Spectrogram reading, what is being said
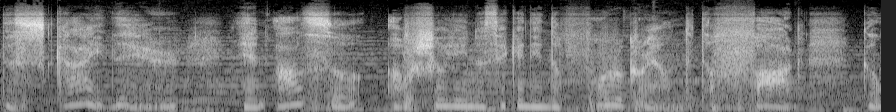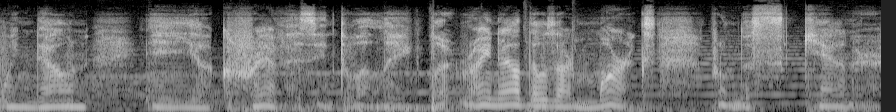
the sky there, and also I'll show you in a second in the foreground the fog going down a uh, crevice into a lake. But right now, those are marks from the scanner.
